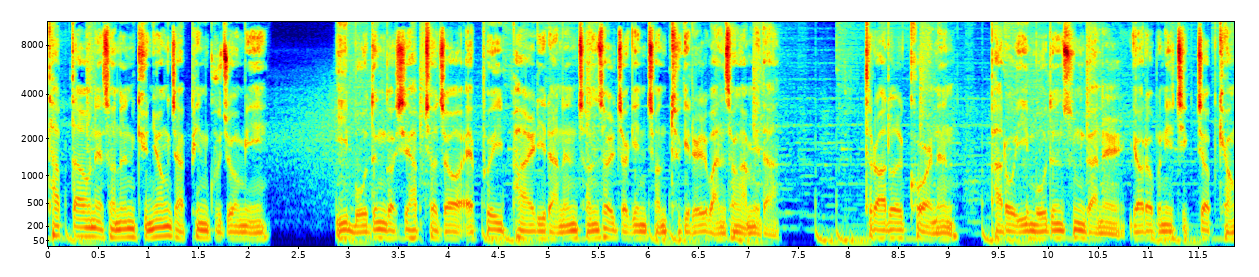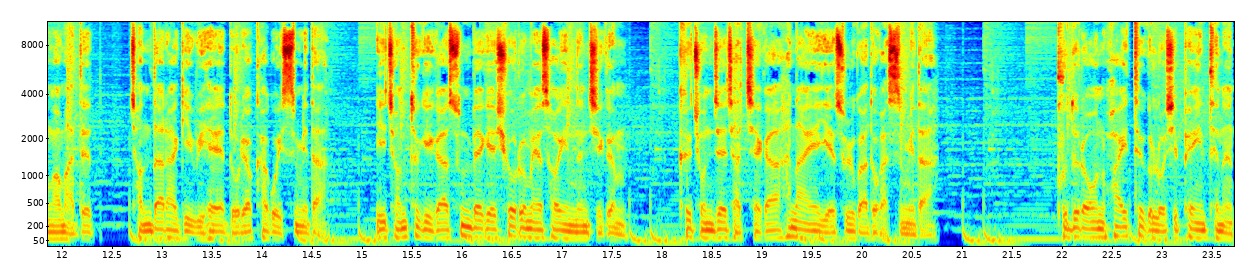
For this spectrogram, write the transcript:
탑다운에서는 균형 잡힌 구조미, 이 모든 것이 합쳐져 F-28이라는 전설적인 전투기를 완성합니다. 트러틀 코어는 바로 이 모든 순간을 여러분이 직접 경험하듯 전달하기 위해 노력하고 있습니다. 이 전투기가 순백의 쇼룸에 서 있는 지금 그 존재 자체가 하나의 예술과도 같습니다. 부드러운 화이트 글로시 페인트는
